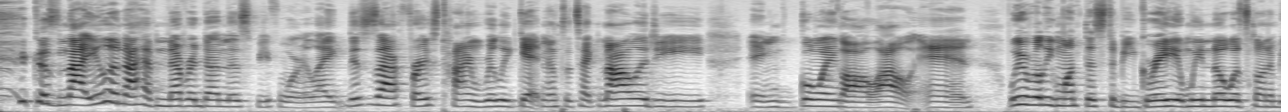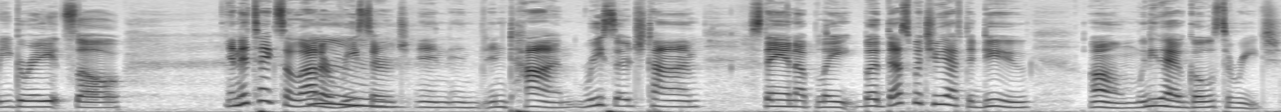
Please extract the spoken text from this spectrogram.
because Naila and I have never done this before. Like this is our first time really getting into technology and going all out, and we really want this to be great, and we know it's going to be great. So And it takes a lot Hmm. of research and, and, and time, research time, staying up late. But that's what you have to do um, when you have goals to reach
